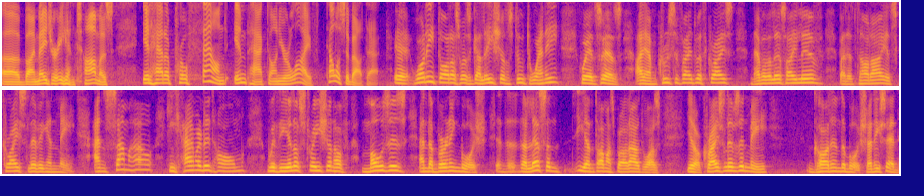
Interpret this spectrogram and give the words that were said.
uh, by Major Ian Thomas, it had a profound impact on your life. Tell us about that. Uh, what he taught us was Galatians 2:20, where it says, "I am crucified with Christ; nevertheless I live, but it's not I, it's Christ living in me." And somehow he hammered it home with the illustration of Moses and the burning bush. The, the lesson Ian Thomas brought out was, you know, Christ lives in me, God in the bush. And he said,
